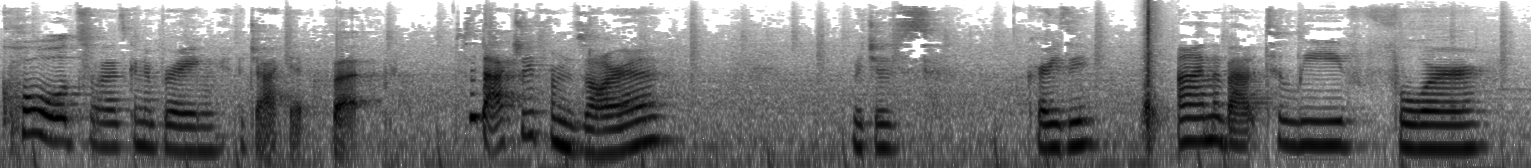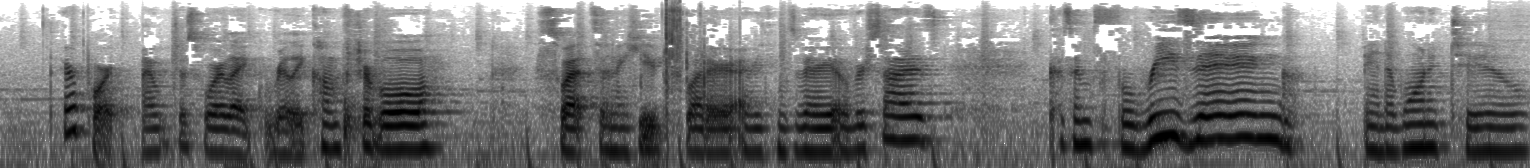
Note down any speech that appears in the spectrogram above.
cold, so I was gonna bring a jacket, but this is actually from Zara, which is crazy. I'm about to leave for the airport. I just wore like really comfortable sweats and a huge sweater. Everything's very oversized because I'm freezing and I wanted to.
